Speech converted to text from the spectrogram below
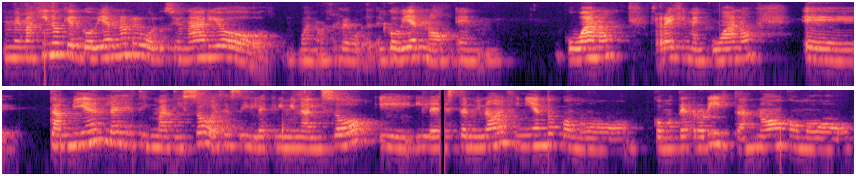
me imagino que el gobierno revolucionario, bueno, el gobierno en cubano, régimen cubano, eh, también les estigmatizó, es decir, les criminalizó y, les terminó definiendo como, como, terroristas, ¿no? Como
